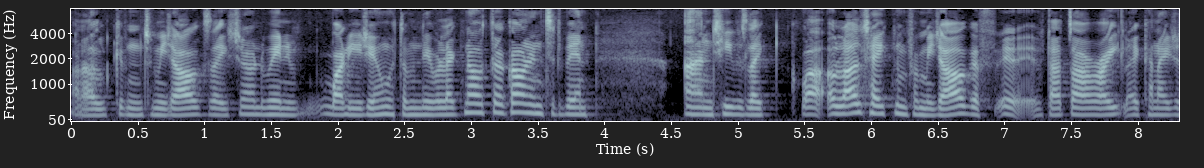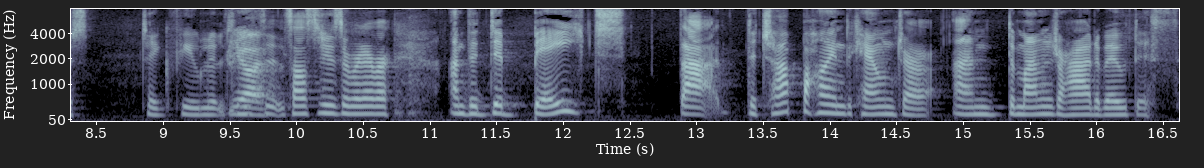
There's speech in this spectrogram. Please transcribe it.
And I'll give them to my dogs." Like, do you know what I mean? What are you doing with them? And they were like, "No, they're going into the bin." And he was like, "Well, I'll take them for my dog if if that's all right. Like, can I just take a few little, Yeah. little sausages or whatever?" And the debate that the chap behind the counter and the manager had about this.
